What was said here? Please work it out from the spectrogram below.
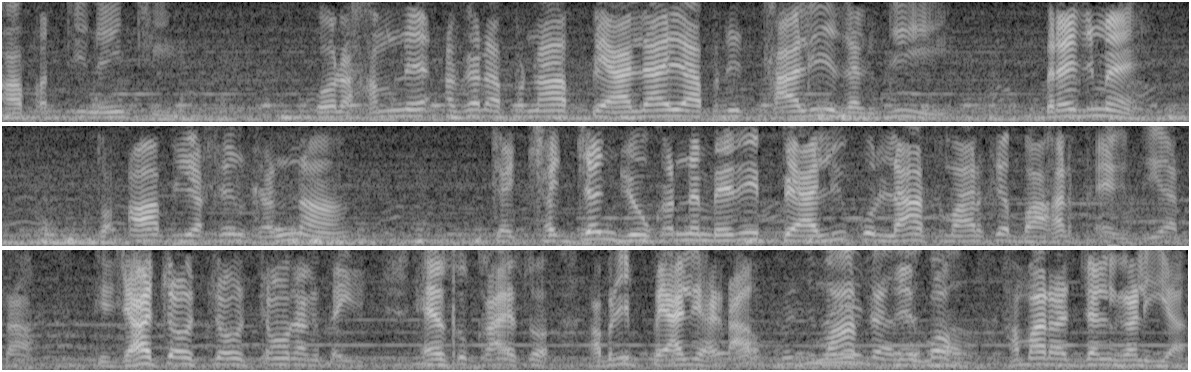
आपत्ति नहीं थी। और हमने अगर अपना प्याला या अपनी थाली रख दी ब्रज में तो आप यकीन करना कि छज्जन जोकर ने मेरी प्याली को लात मार के बाहर फेंक दिया था। कि जा चौ चौ चौ रख दी। है सो, का सो। अपनी प्याली हटाओ। वहाँ से देखो, हमारा जलगड़िया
